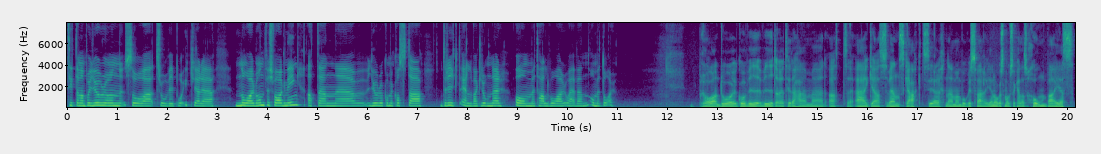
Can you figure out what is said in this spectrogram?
Tittar man på euron så tror vi på ytterligare någon försvagning. Att en eh, euro kommer kosta drygt 11 kronor om ett halvår och även om ett år. Bra, då går vi vidare till det här med att äga svenska aktier när man bor i Sverige, något som också kallas home bias.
